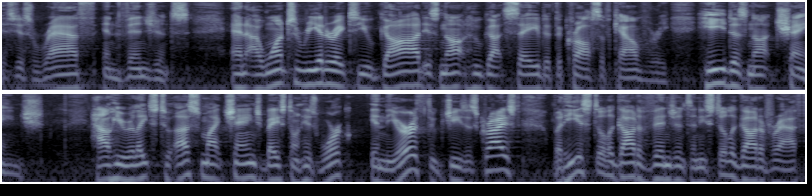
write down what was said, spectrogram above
it's just wrath and vengeance. And I want to reiterate to you God is not who got saved at the cross of Calvary. He does not change. How he relates to us might change based on his work in the earth through Jesus Christ, but he is still a God of vengeance and he's still a God of wrath.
